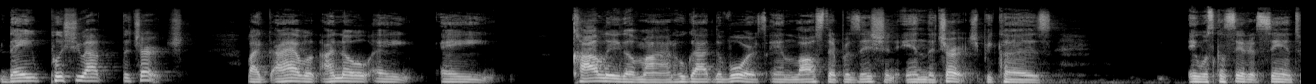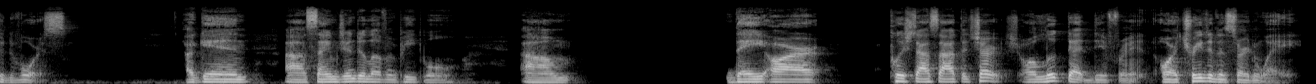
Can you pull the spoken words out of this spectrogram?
they push you out the church. Like I have, a, I know a a colleague of mine who got divorced and lost their position in the church because it was considered sin to divorce. Again, uh, same gender loving people, um, they are pushed outside the church or looked at different or treated a certain way.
